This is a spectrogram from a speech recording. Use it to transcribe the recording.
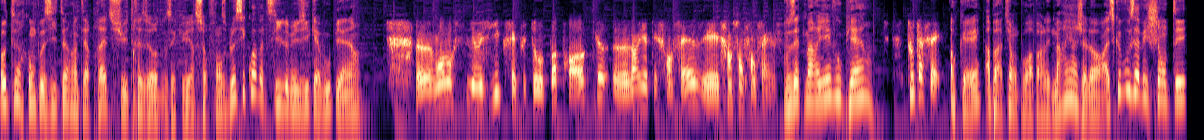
Auteur, compositeur, interprète, je suis très heureux de vous accueillir sur France Bleu. C'est quoi votre style de musique à vous Pierre? Euh, moi, mon style de musique, c'est plutôt pop rock, euh, variété française et chanson française. Vous êtes marié vous Pierre? Tout à fait. Ok. Ah bah tiens, on pourra parler de mariage alors. Est-ce que vous avez chanté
